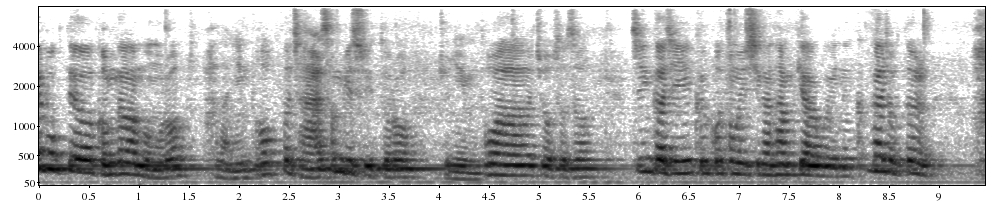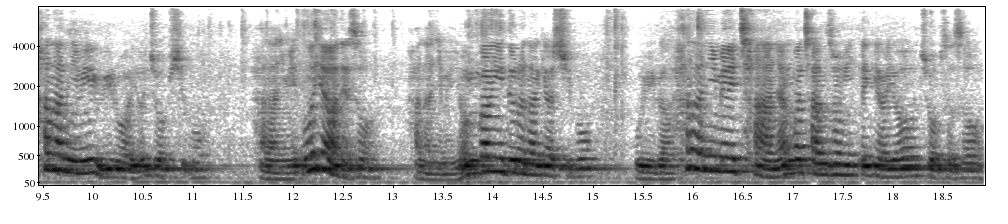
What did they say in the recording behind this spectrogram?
회복되어 건강한 몸으로 하나님 더욱더 잘 섬길 수 있도록 주님 도와주옵소서. 지금까지 그 고통의 시간 함께하고 있는 큰 가족들 하나님이 위로하여 주옵시고 하나님의 은혜 안에서 하나님의 영광이 드러나게 하시고 우리가 하나님의 찬양과 찬송이 되게 하여 주옵소서.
